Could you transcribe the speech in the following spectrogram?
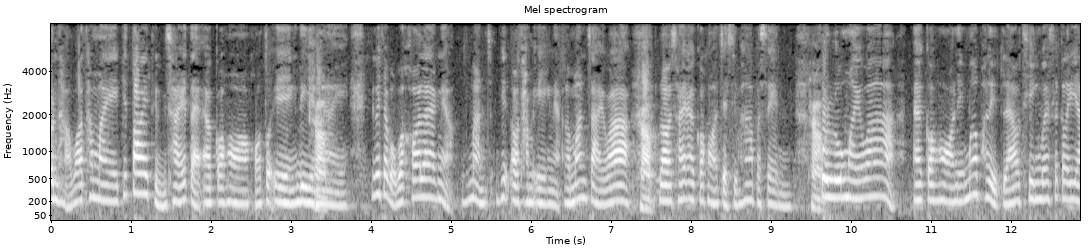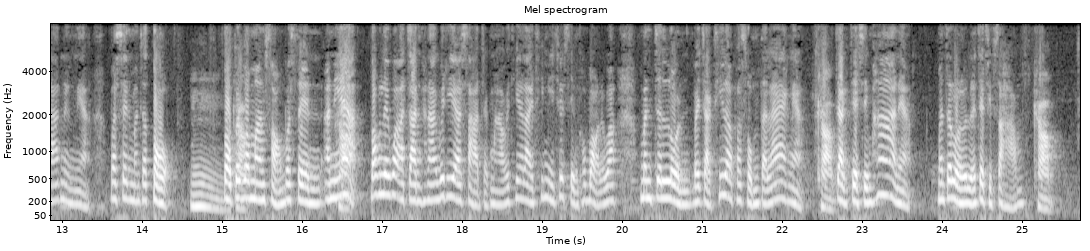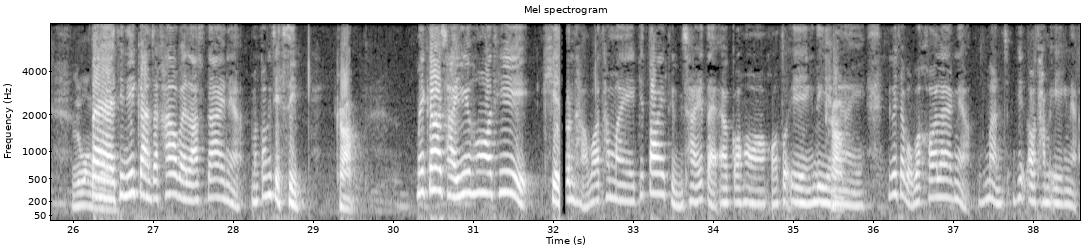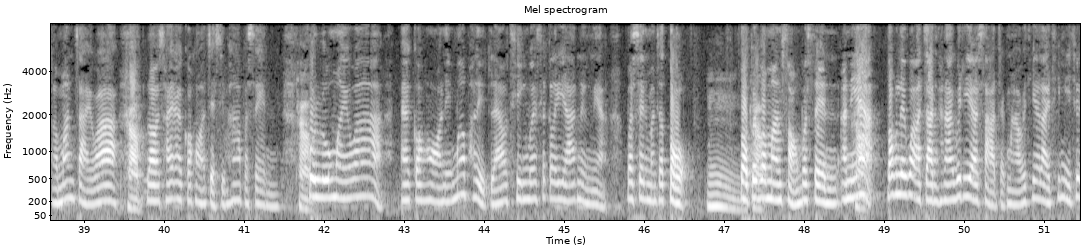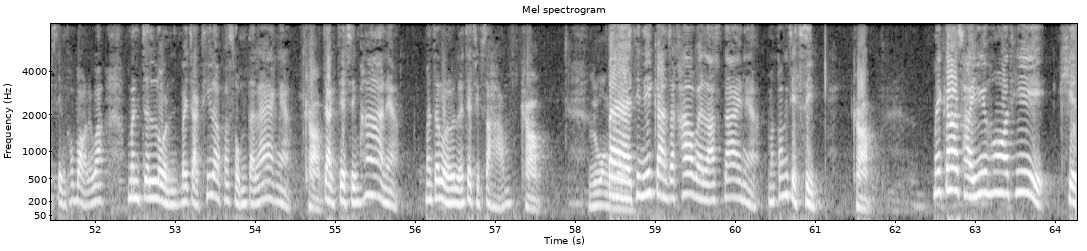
คนถามว่าทำไมพี่ต้อยถึงใช้แต่แอลกอฮอล์ของตัวเองดียังไงนี่ก็จะบอกว่าข้อแรกเนี่ยมันที่เราทำเองเนี่ยเรามั่นใจว่าครับเราใช้แอลกอฮอล์75%ครับคุณรู้ไหมว่าแอลกอฮอล์เนี่ยเมื่อผลิตแล้วทิ้งไว้สักระยะหนึ่งเนี่ยเปอร์เซ็นต์มันจะตกอืมตกไปคบประมาณ 2%อันเนี้ยครับต้องเรียกว่าอาจารย์คณะวิทยาศาสตร์จากมหาวิทยาลัยที่มีชื่อเสียงเขาบอกเลยว่า มันจะหล่นไปจากที่เราผสมแต่แรกเนี่ยครับ จาก 75เนี่ยมันจะหล่นเหลือ 73 ครับล่วงแต่เลยทีนี้การจะฆ่าไวรัสได้เนี่ยมันต้อง 70 ครับ ไม่กล้าใช้ยี่ห้อที่เขียนคนถามว่าทำไมพี่ต้อยถึงใช้แต่แอลกอฮอล์ของตัวเองดียังไงนี่ก็จะบอกว่าข้อแรกเนี่ยมันที่เราทำเองเนี่ยเรามั่นใจว่าครับเราใช้แอลกอฮอล์75%ครับคุณรู้ไหมว่าแอลกอฮอล์เนี่ยเมื่อผลิตแล้วทิ้งไว้สักระยะหนึ่งเนี่ยเปอร์เซ็นต์มันจะตกอืมตกไปคบประมาณ 2%อันเนี้ยครับต้องเรียกว่าอาจารย์คณะวิทยาศาสตร์จากมหาวิทยาลัยที่มีชื่อเสียงเขาบอกเลยว่า มันจะหล่นไปจากที่เราผสมแต่แรกเนี่ยครับจาก 75เนี่ยมันจะหล่นเหลือ 73 ครับ ล่วงแต่เลยทีนี้การจะฆ่าไวรัสได้เนี่ยมันต้อง 70 ครับ ไม่กล้าใช้ยี่ห้อที่เขียน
